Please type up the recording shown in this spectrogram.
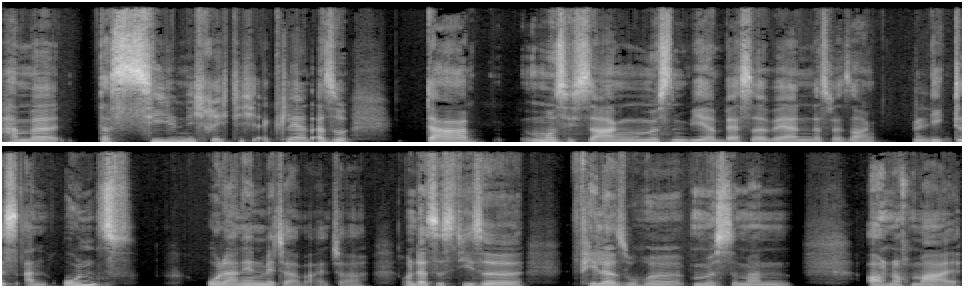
Haben wir das Ziel nicht richtig erklärt? Also da muss ich sagen, müssen wir besser werden, dass wir sagen, liegt es an uns oder an den Mitarbeiter. Und das ist diese Fehlersuche, müsste man auch nochmal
